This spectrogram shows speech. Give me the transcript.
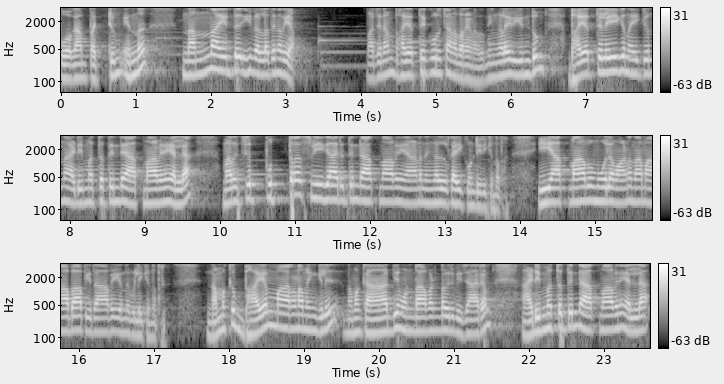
പോകാൻ പറ്റും എന്ന് നന്നായിട്ട് ഈ വെള്ളത്തിനറിയാം. വചനം ഭയത്തെക്കുറിച്ചാണ് പറയുന്നത് നിങ്ങളെ വീണ്ടും ഭയത്തിലേക്ക് നയിക്കുന്ന അടിമത്തത്തിന്റെ ആത്മാവിനെയല്ല മറിച്ച് പുത്ര സ്വീകാര്യത്തിന്റെ ആത്മാവിനെയാണ് നിങ്ങൾ കൈക്കൊണ്ടിരിക്കുന്നത്. ഈ ആത്മാവ് മൂലമാണ് നാം ആബാ പിതാവേ എന്ന് വിളിക്കുന്നത്. നമുക്ക് ഭയം മാറണമെങ്കിൽ നമുക്ക് ആദ്യം ഉണ്ടാവേണ്ട ഒരു വിചാരം അടിമത്തത്തിന്റെ ആത്മാവിനെയല്ല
